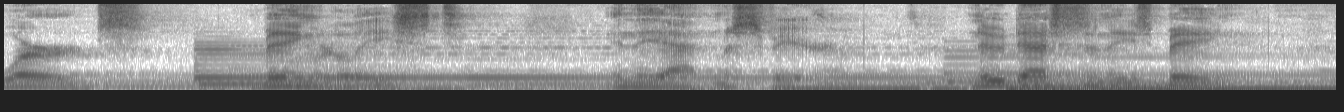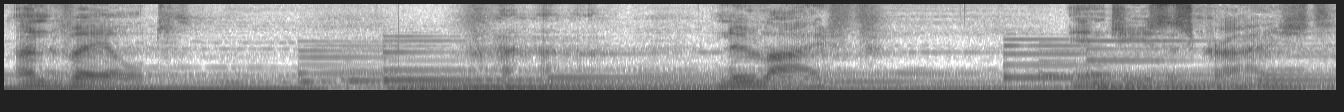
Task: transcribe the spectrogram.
words being released in the atmosphere, new destinies being unveiled, new life in Jesus Christ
